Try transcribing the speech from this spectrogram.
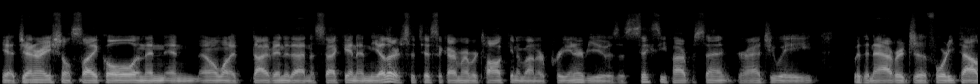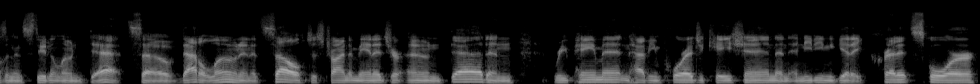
Yeah, generational cycle. And then, and I don't want to dive into that in a second. And the other statistic I remember talking about in our pre interview is a 65% graduate with an average of 40,000 in student loan debt. So that alone in itself, just trying to manage your own debt and repayment and having poor education and, and needing to get a credit score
